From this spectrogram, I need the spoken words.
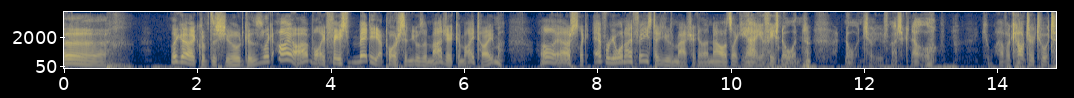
Uh, like I equipped the shield because like I I've like faced many a person using magic in my time. Oh yeah, it's like everyone I faced had used magic, and then now it's like yeah, you face no one. no one shall use magic now. You have a counter to it.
